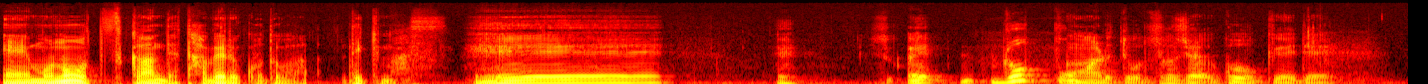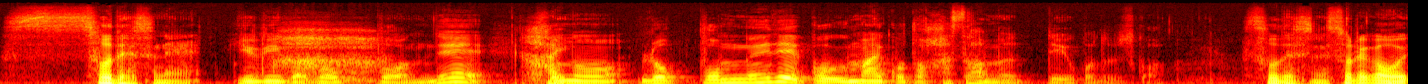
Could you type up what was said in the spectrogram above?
えー物を掴んで食べることができます。へええ6本あるってことですか？じゃあ合計で。そうですね。指が6本で、はい。その6本目でこううまいこと挟むっていうことですか？そうですね。それがお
